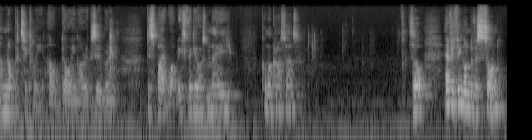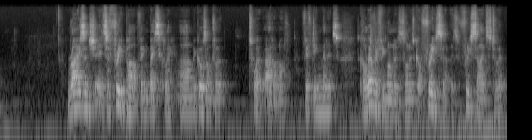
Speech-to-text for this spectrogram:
I'm not particularly outgoing or exuberant, despite what these videos may come across as. So, everything under the sun, rise and it's a three part thing basically. Um, it goes on for, tw- I don't know, 15 minutes. It's called Everything Under the Sun. It's got three, it's three sides to it.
